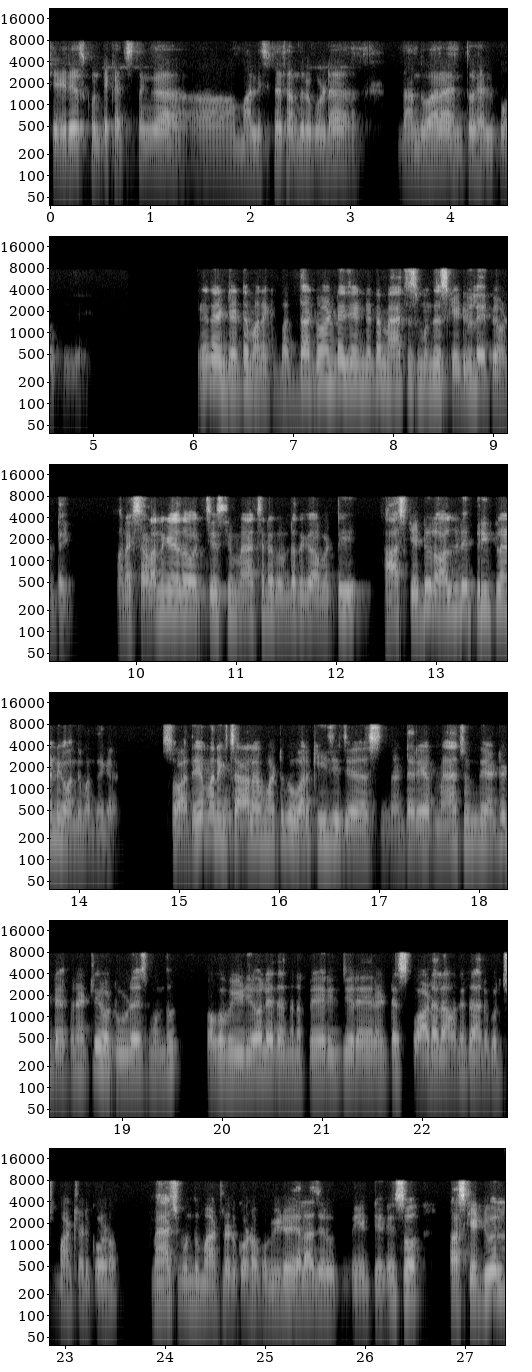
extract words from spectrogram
షేర్ చేసుకుంటే ఖచ్చితంగా మా లిసినర్స్ అందరూ కూడా దాని ద్వారా ఎంతో హెల్ప్ అవుతుంది. ఏంటంటే మనకి పెద్ద అడ్వాంటేజ్ ఏంటంటే మ్యాచెస్ ముందే షెడ్యూల్ అయిపోయి ఉంటాయి. మనకి సడన్గా ఏదో వచ్చేసి మ్యాచ్ అనేది ఉండదు కాబట్టి ఆ షెడ్యూల్ ఆల్రెడీ ప్రీ ప్లాన్డ్గా ఉంది మన దగ్గర. సో అదే మనకి చాలా మటుకు వర్క్ ఈజీ చేస్తుంది. అంటే రేపు మ్యాచ్ ఉంది అంటే డెఫినెట్లీ ఒక టూ డేస్ ముందు ఒక వీడియో లేదా ప్లేయర్ ఇంజూరీ అయ్యారంటే స్క్వాడ్ ఎలా ఉంది దాని గురించి మాట్లాడుకోవడం మ్యాచ్ ముందు మాట్లాడుకోవడం ఒక వీడియో ఎలా జరుగుతుంది ఏంటి అని. సో ఆ షెడ్యూల్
